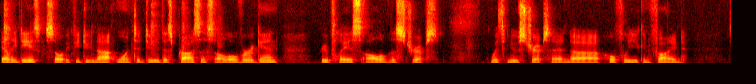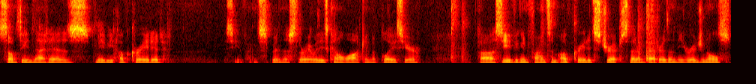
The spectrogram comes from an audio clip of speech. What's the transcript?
LEDs. So if you do not want to do this process all over again, replace all of the strips with new strips and uh, hopefully you can find something that has maybe upgraded. See if I can spin this the right way. These kind of lock into place here. Uh, see if you can find some upgraded strips that are better than the originals.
